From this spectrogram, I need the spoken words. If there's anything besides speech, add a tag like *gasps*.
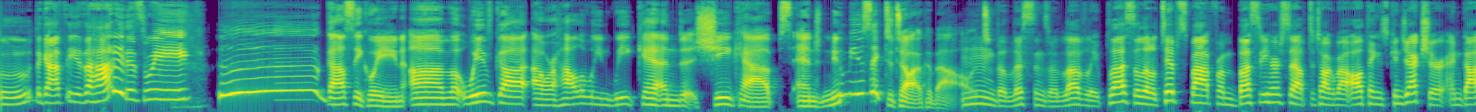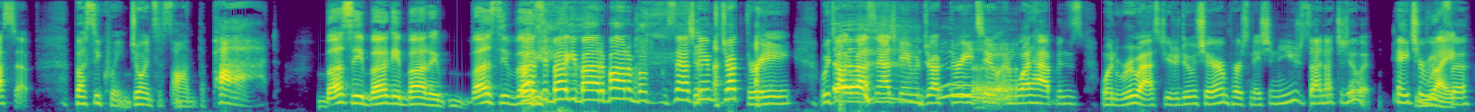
Ooh, the Gossy is a hottie this week. Ooh, Gossy Queen. Um, we've got our Halloween weekend she caps and new music to talk about. Mm, the listens are lovely. Plus, a little tip spot from Bussy herself to talk about all things conjecture and gossip. Bussy Queen joins us on the pod. Bussy Buggy Buddy, Bussy Buggy. Bussy Buggy the bottom of Snatch Game Drug 3. We talk about Snatch Game and Drug 3 too, and what happens when Ru asked you to do a Cher impersonation and you decide not to do it. Hey, Teresa. Right.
